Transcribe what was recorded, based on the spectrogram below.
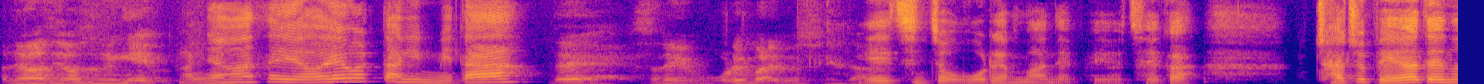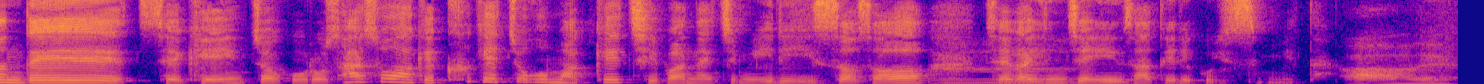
안녕하세요 선생님. 안녕하세요 해월땅입니다. 네 선생님 오랜만에 뵙습니다. 예, 진짜 오랜만에 봬요. 제가 자주 뵈야 되는데 제 개인적으로 사소하게 크게 조그맣게 집안에 좀 일이 있어서 음, 제가 이제 인사드리고 있습니다. 아 네.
